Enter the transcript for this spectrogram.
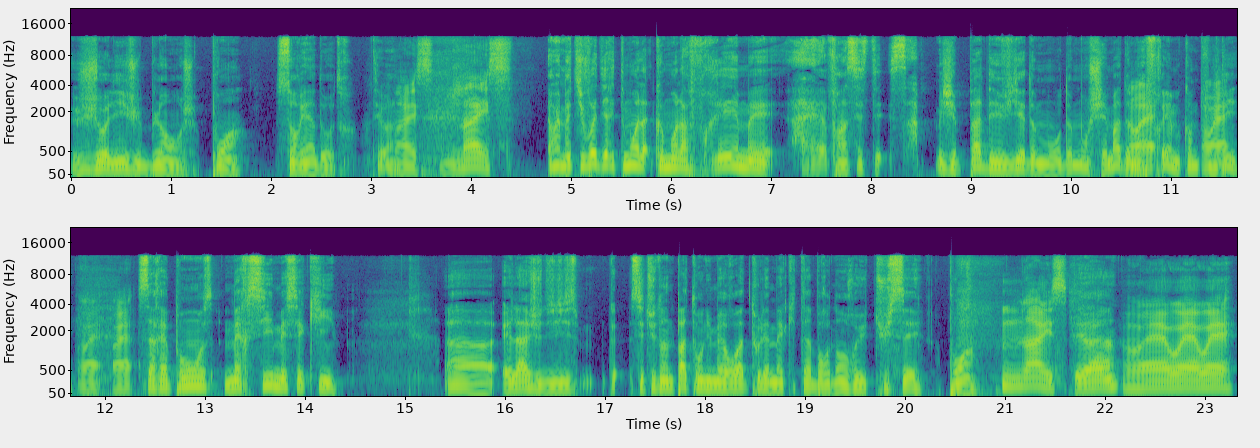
jolie jupe blanche, point, sans rien d'autre. Tu vois. Nice. Nice. Ouais, mais tu vois directement la- comment la frame est. euh, Enfin, c'était ça. Mais j'ai pas dévié de mon, de mon schéma, de ma frame, comme tu le dis. ouais, ouais. Sa réponse, merci, mais c'est qui? Euh, Et là, je dis, si tu donnes pas ton numéro à tous les mecs qui t'abordent en rue, tu sais. Point. Nice. Tu vois? Ouais, ouais, ouais.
